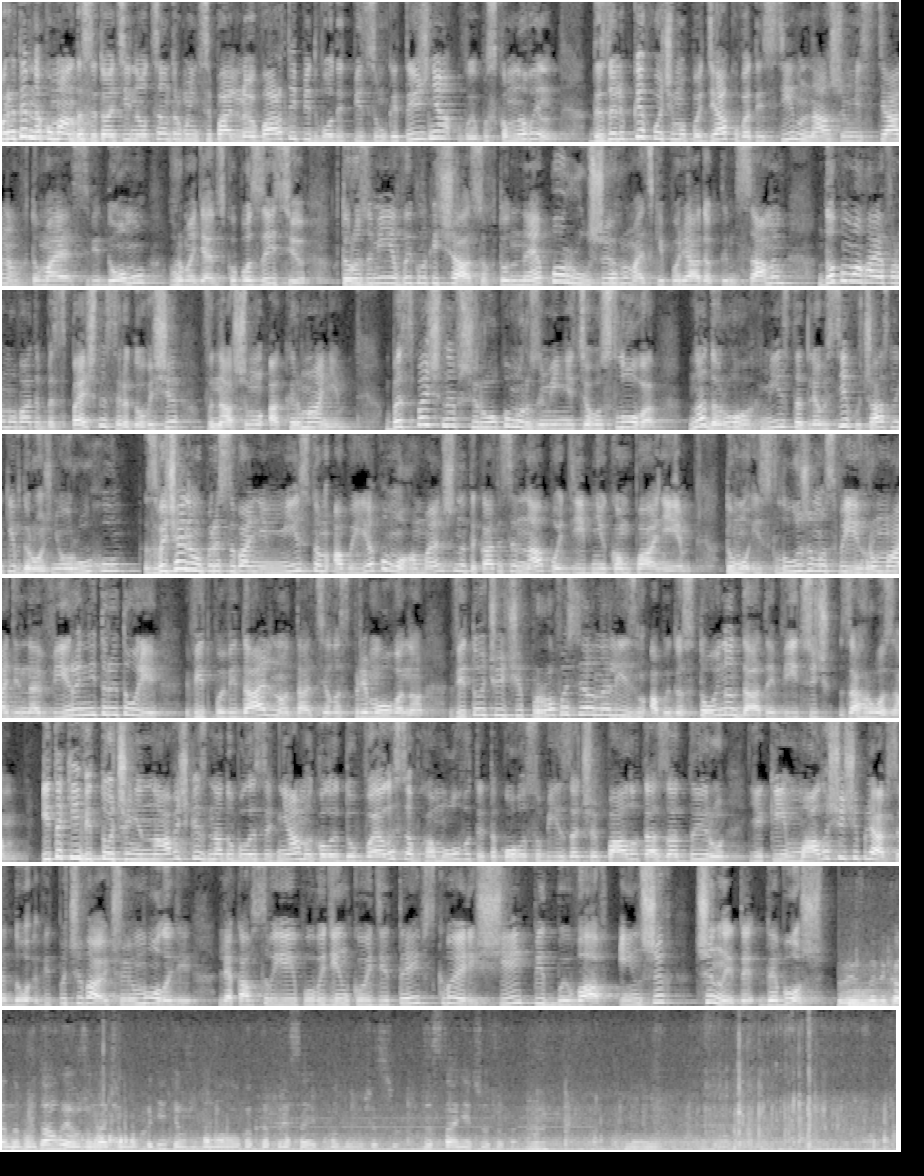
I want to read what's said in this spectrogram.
Оперативна команда ситуаційного центру муніципальної варти підводить підсумки тижня випуском новин, де залюбки хочемо подякувати всім нашим містянам, хто має свідому громадянську позицію, хто розуміє виклики часу, хто не порушує громадський порядок, тим самим допомагає формувати безпечне середовище в нашому акермані. Безпечне в широкому розумінні цього слова на дорогах міста для усіх учасників дорожнього руху, звичайному пересуванні містом, аби якомога менше натикатися на подібні компанії. Тому і служимо своїй громаді на віреній території відповідально та цілеспрямовано, відточуючи професіоналізм, аби достойно дати відсіч загрозам. І такі відточені навички знадобилися днями, коли довелося вгамовувати такого собі зачепалу та задиру, який мало що чіплявся до відпочиваючої молоді, лякав своєю поведінкою дітей в сквері, ще й підбивав інших чинити дебош. Я издалека наблюдал, я уже начал уходить, я уже думал его как-то приостановить, но думаю, сейчас достанет что-то там.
